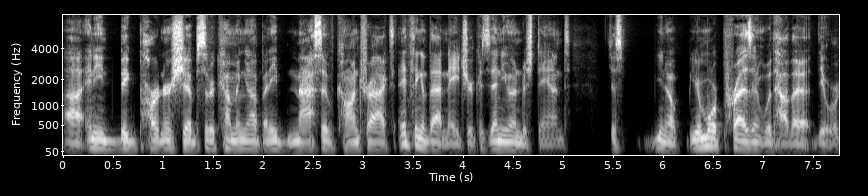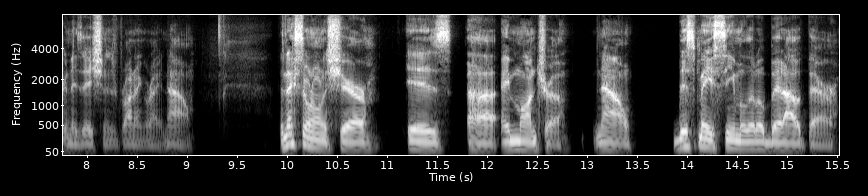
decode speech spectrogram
uh, any big partnerships that are coming up, any massive contracts, anything of that nature, because then you understand just, you know, you're more present with how the, the organization is running right now. The next thing I want to share is uh, a mantra. Now, this may seem a little bit out there,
